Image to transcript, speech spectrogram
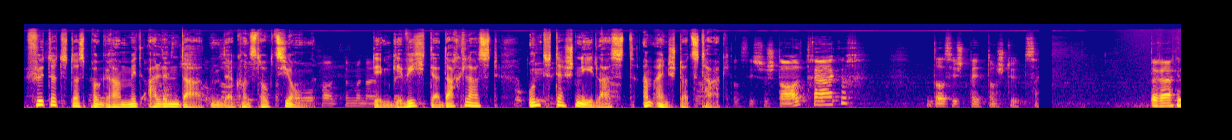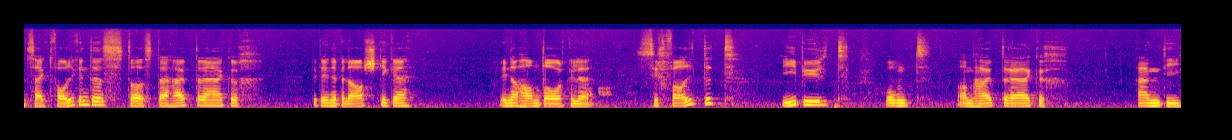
füttert das Programm mit allen Daten der Konstruktion, dem Gewicht der Dachlast und der Schneelast am Einsturztag. Das ist ein Stahlträger und das ist die Betonstütze. Die Berechnung zeigt folgendes, dass der Hauptträger bei diesen Belastungen in der Handorgel sich faltet, einbühlt und am Hauptträger Ende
